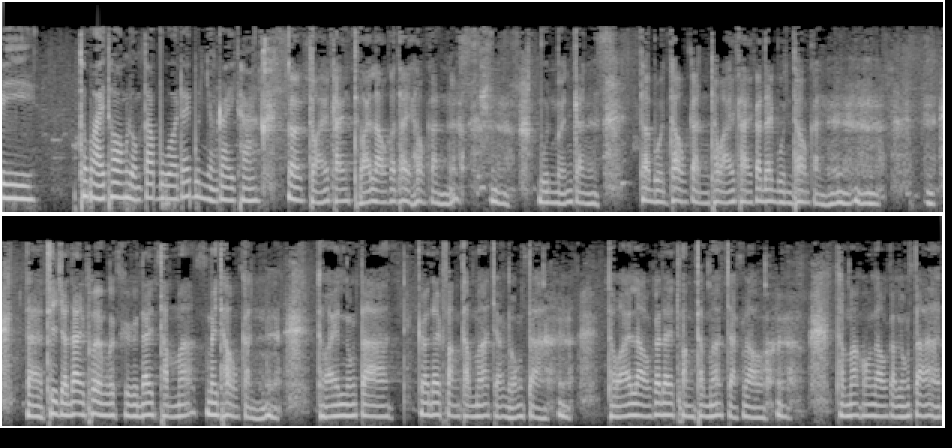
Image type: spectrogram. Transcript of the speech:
รี ถวายทองหลวงตาบัวได้บุญอย่างไรคะ ก็ถวายใครถวายเราก็ได้เท่ากันบุญเหมือนกัน ถ้าบุญเท่ากัน ถวายใครก็ได้บุญเท่ากันแต่ที่จะได้เพิ่มก็คือได้ธรรมะไม่เท่ากันถวายหลวงตาก็ได้ฟังธรรมะจากหลวงตาถวายเราก็ได้ฟังธรรมะจากเราธรรมะของเรากับหลวงตาอาจ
